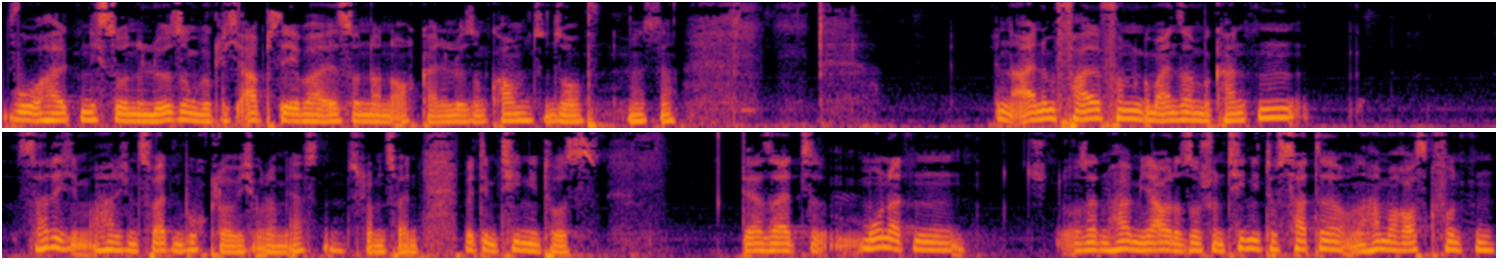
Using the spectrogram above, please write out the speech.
wo halt nicht so eine Lösung wirklich absehbar ist und dann auch keine Lösung kommt und so, weißt du. In einem Fall von gemeinsamen Bekannten, das hatte ich, im, hatte ich im zweiten Buch, glaube ich, oder im ersten, ich glaube im zweiten, mit dem Tinnitus, der seit Monaten, seit einem halben Jahr oder so schon Tinnitus hatte und dann haben wir herausgefunden,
